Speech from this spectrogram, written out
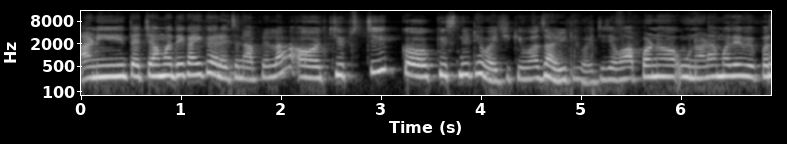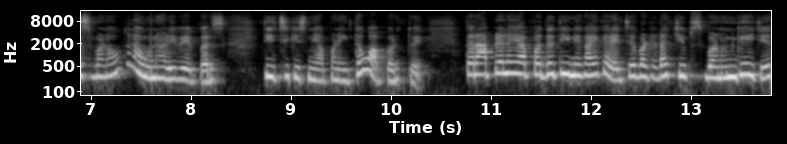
आणि त्याच्यामध्ये काय करायचं ना आपल्याला चिप्सची क किसणी ठेवायची किंवा जाळी ठेवायची. जेव्हा आपण उन्हाळ्यामध्ये वेपर्स बनवतो ना उन्हाळी वेपर्स तीच किसणी आपण इथं वापरतो आहे तर आपल्याला या पद्धतीने काय करायचं बटाटा चिप्स बनवून घ्यायचे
